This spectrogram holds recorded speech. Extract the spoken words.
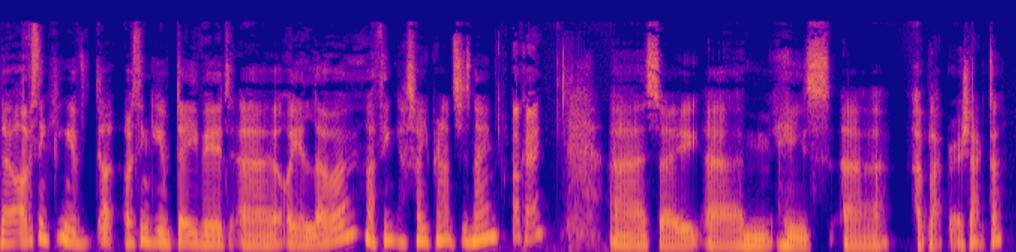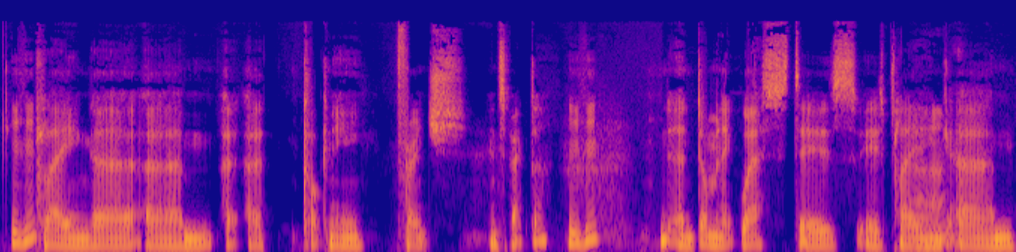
No, I was thinking of I was thinking of David uh, Oyelowo. I think that's how you pronounce his name. Okay. Uh, so um, he's uh, a black British actor playing a, um, a, a Cockney French inspector. And Dominic West is is playing um,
